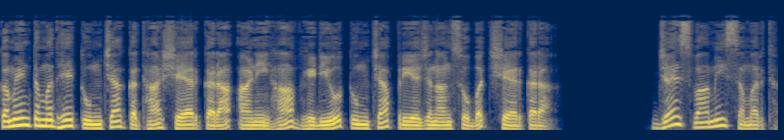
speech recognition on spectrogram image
कमेंटमध्ये तुमच्या कथा शेअर करा आणि हा व्हिडिओ तुमच्या प्रियजनांसोबत शेअर करा. जय स्वामी समर्थ.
